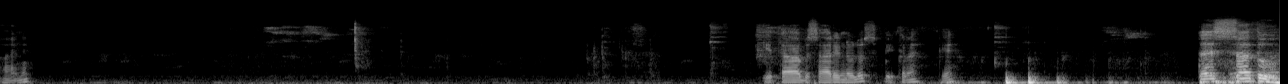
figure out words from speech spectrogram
Nah ini kita besarin dulu speakernya oke. Okay. tes satu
